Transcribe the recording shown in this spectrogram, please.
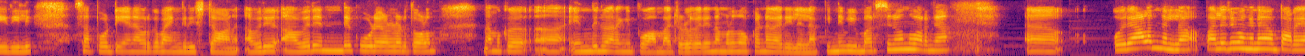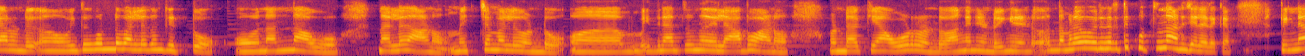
രീതിയിൽ സപ്പോർട്ട് ചെയ്യാൻ അവർക്ക് ഭയങ്കര ഇഷ്ടമാണ്. അവർ അവരെന്റെ കൂടെ ഉള്ളിടത്തോളം നമുക്ക് എന്തിനും ഇറങ്ങിപ്പോവാം മറ്റുള്ളവരെ നമ്മൾ നോക്കേണ്ട കാര്യമില്ലല്ലോ. പിന്നെ വിമർശനം എന്ന് പറഞ്ഞാൽ ഒരാളെന്നല്ല പലരും അങ്ങനെ പറയാറുണ്ട്. ഇതുകൊണ്ട് വല്ലതും കിട്ടുമോ നന്നാവുമോ നല്ലതാണോ? മെച്ചം വല്ലതും ഉണ്ടോ? ഇതിനകത്ത് നിന്ന് ലാഭമാണോ? ഉണ്ടാക്കിയ ഓർഡർ ഉണ്ടോ? അങ്ങനെയുണ്ടോ? ഇങ്ങനെയുണ്ടോ? നമ്മളെ ഒരു തരത്തിൽ കുത്തുന്നതാണ് ചിലരൊക്കെ. പിന്നെ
